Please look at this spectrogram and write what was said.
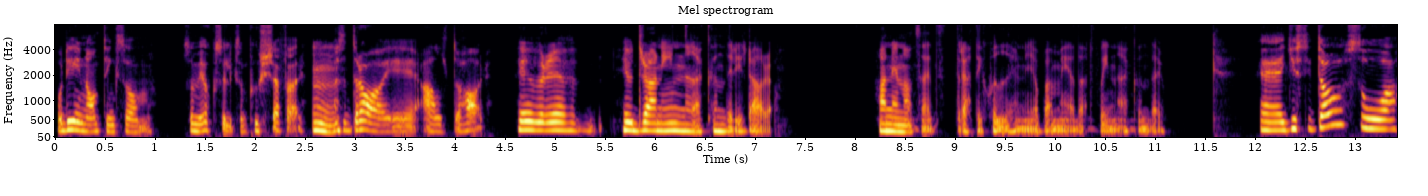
Och det är någonting som, som vi också liksom pushar för. Mm. Alltså dra i allt du har. Hur, hur drar ni in nya kunder idag då? Har ni någon strategi hur ni jobbar med att få in nya kunder? Eh, just idag så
